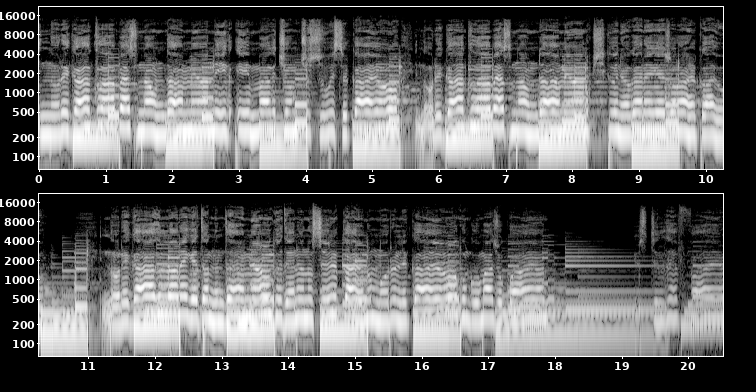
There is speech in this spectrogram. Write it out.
이 노래가 클럽에서 나온다면 네가 이 음악에 춤출 수 있을까요? 이 노래가 클럽에서 나온다면 혹시 그녀가 내게 전화할까요? 이 노래가 흘러 내게 닿는다면 그대는 웃을까요? 눈물을 흘릴까요? 궁금하죠 과연 You still have fire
